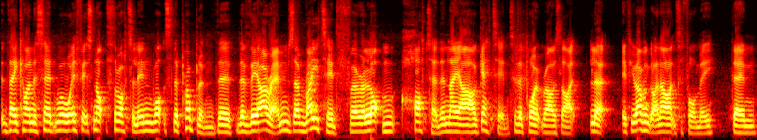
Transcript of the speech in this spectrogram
they kind of said, well, if it's not throttling, what's the problem? The, the VRMs are rated for a lot hotter than they are getting to the point where I was like, look, if you haven't got an answer for me, then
